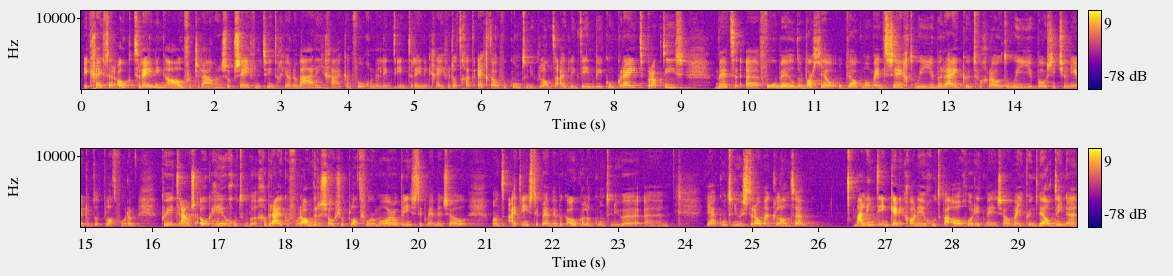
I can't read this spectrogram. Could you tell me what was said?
Ik geef daar ook trainingen over trouwens. Op 27 januari ga ik een volgende LinkedIn training geven. Dat gaat echt over continu klanten uit LinkedIn. Weer concreet, praktisch, met uh, voorbeelden wat je op welk moment zegt, hoe je je bereik kunt vergroten, hoe je je positioneert op dat platform. Kun je trouwens ook heel goed gebruiken voor andere social platformen hoor, op Instagram en zo. Want uit Instagram heb ik ook al een continue, uh, ja, continue stroom aan klanten. Maar LinkedIn ken ik gewoon heel goed qua algoritme en zo. Maar je kunt wel dingen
